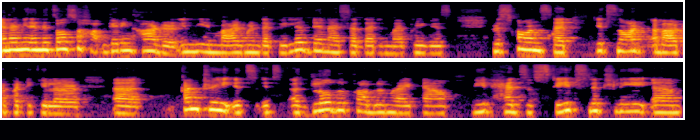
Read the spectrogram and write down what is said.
and i mean and it's also getting harder in the environment that we lived in. I said that in my previous response that it's not about a particular uh, country. It's it's a global problem right now. We have heads of states literally um,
